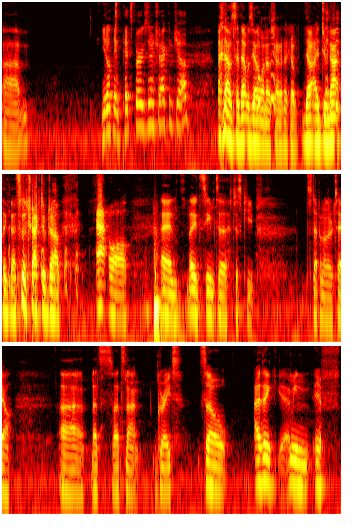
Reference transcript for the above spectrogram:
Um, you don't think Pittsburgh's an attractive job? That was that was the other one I was trying to think of. No, I do not think that's an attractive job at all, and they seem to just keep stepping on their tail. Uh, that's that's not great. So I think I mean if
